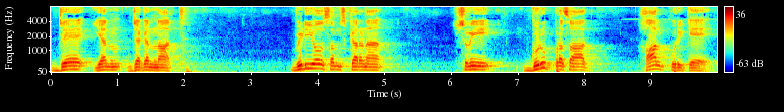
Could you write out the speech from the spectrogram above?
ಜೆ. ಎನ್. ಜಗನ್ನಾಥ್. ವಿಡಿಯೋ ಸಂಸ್ಕರಣ ಶ್ರೀ ಗುರುಪ್ರಸಾದ್ ಹಾಲ್ಕುರಿಕೆ.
